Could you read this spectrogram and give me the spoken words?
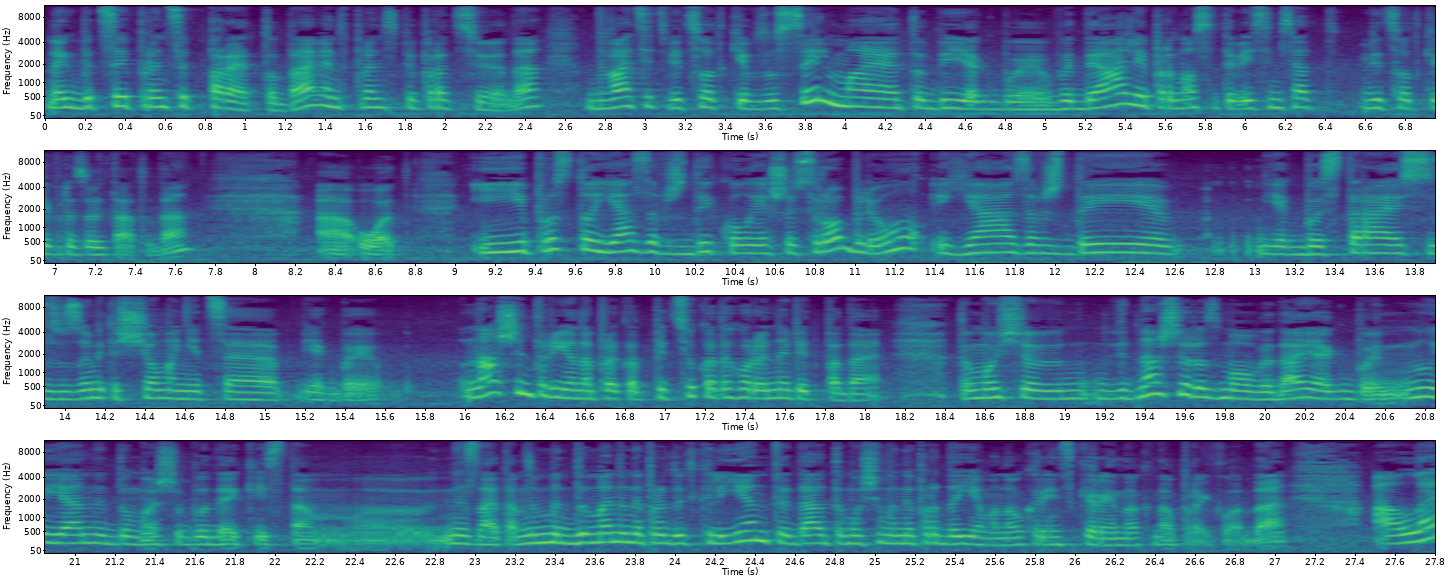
ну, якби цей принцип Паретто, да, він в принципі працює. Да? 20% зусиль має тобі якби в ідеалі приносити 80% результату. Да? От. І просто я завжди, коли я щось роблю, роблю, я завжди якби стараюся зрозуміти, що мені це якби. Наше інтерв'ю, наприклад, під цю категорію не підпадає, тому що від нашої розмови, да, якби ну я не думаю, що буде якийсь там е, не знаю, там до мене не прийдуть клієнти, да, тому що ми не продаємо на український ринок, наприклад. Да. Але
